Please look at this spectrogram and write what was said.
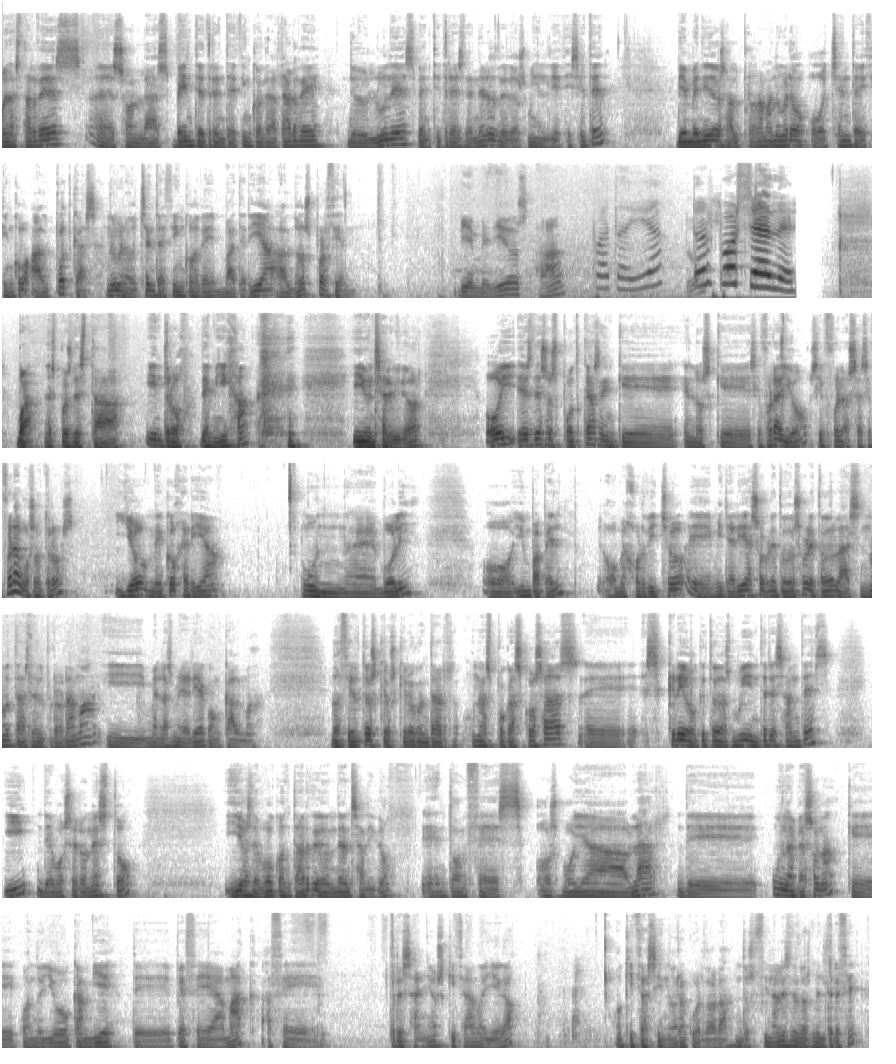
Buenas tardes, eh, son las 20.35 de la tarde de hoy lunes 23 de enero de 2017. Bienvenidos al programa número 85, al podcast número 85 de Batería al 2%. Bienvenidos a... Batería 2%. Bueno, después de esta intro de mi hija y un servidor, hoy es de esos podcasts en que en los que si fuera yo, si fuera, o sea, si fuera vosotros, yo me cogería un eh, boli o, y un papel, o mejor dicho, eh, miraría sobre todo, sobre todo las notas del programa y me las miraría con calma. Lo cierto es que os quiero contar unas pocas cosas, eh, creo que todas muy interesantes y debo ser honesto y os debo contar de dónde han salido. Entonces os voy a hablar de una persona que cuando yo cambié de PC a Mac hace tres años, quizá no llega, o quizás sí, no recuerdo ahora, dos finales de 2013,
